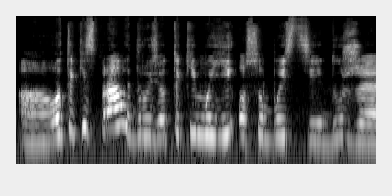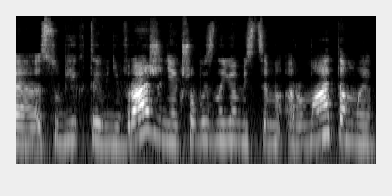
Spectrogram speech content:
А, от такі справи, друзі, от такі мої особисті, дуже суб'єктивні враження. Якщо ви знайомі з цими ароматами,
